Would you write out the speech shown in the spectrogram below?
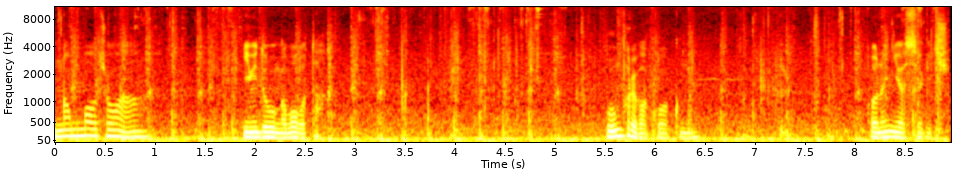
너무 좋아. 이미 누군가 먹었다. 움프를 바꿔 왔구만. 어느 녀석이지?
